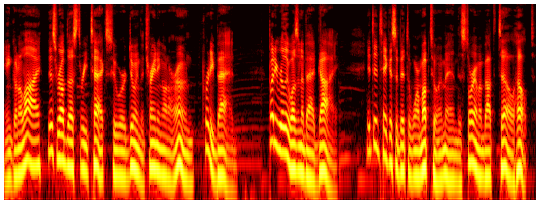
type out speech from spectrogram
Ain't gonna lie, this rubbed us three techs who were doing the training on our own pretty bad. But he really wasn't a bad guy. It did take us a bit to warm up to him, and the story I'm about to tell helped.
